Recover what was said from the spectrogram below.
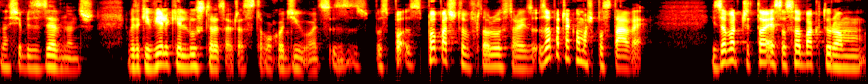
na siebie z zewnątrz. Jakby takie wielkie lustro cały czas z tobą chodziło. Popatrz to w to lustro i zobacz, jaką masz postawę. I zobacz, czy to jest osoba, którą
